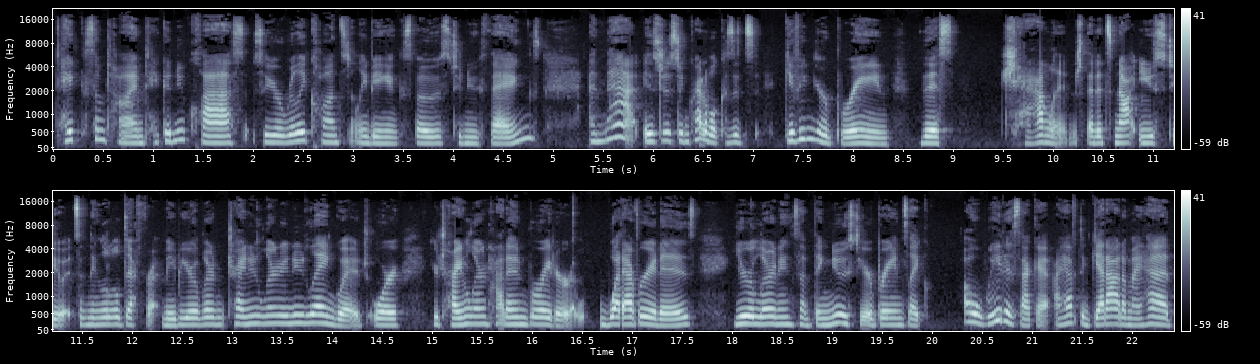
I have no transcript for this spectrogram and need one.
take some time, take a new class so you're really constantly being exposed to new things. And that is just incredible because it's giving your brain this challenge that it's not used to. It's something a little different. Maybe you're learn, trying to learn a new language or you're trying to learn how to embroider. Whatever it is, you're learning something new. So your brain's like, oh, wait a second, I have to get out of my head,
